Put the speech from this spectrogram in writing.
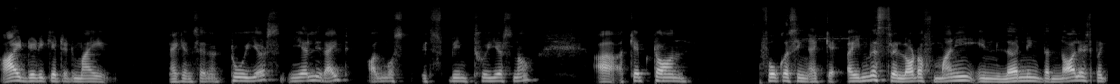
i dedicated my i can say two years nearly right? Almost it's been two years now. Uh, i kept on focusing I, I invested a lot of money in learning the knowledge by,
